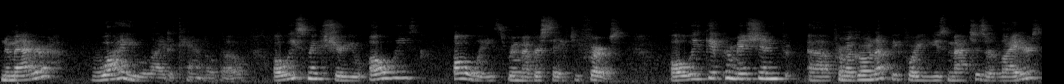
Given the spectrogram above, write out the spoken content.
No matter why you light a candle though, always make sure you always, always remember safety first. Always get permission uh, from a grown-up before you use matches or lighters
